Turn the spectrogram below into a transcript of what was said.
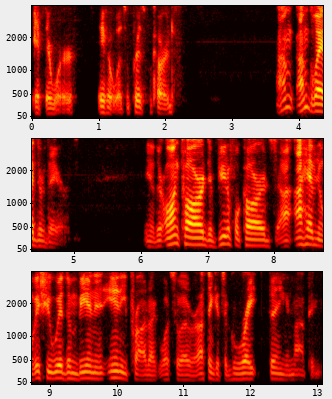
if there were, if it was a Prizm card. I'm I'm glad they're there. You know, they're on card. They're beautiful cards. I, I have no issue with them being in any product whatsoever. I think it's a great thing, in my opinion.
